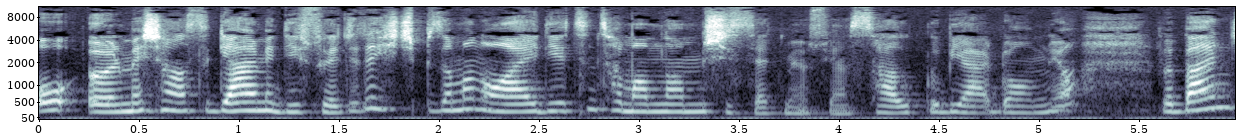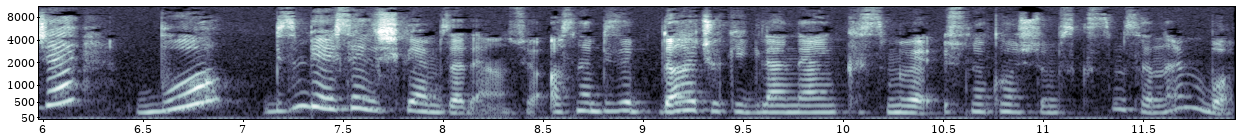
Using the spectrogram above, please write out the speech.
o ölme şansı gelmediği sürece de hiçbir zaman o aidiyetin tamamlanmış hissetmiyorsun. Yani sağlıklı bir yerde olmuyor. Ve bence bu bizim bireysel ilişkilerimize de yansıyor. Aslında bize daha çok ilgilendiren kısmı ve üstüne konuştuğumuz kısmı sanırım bu.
